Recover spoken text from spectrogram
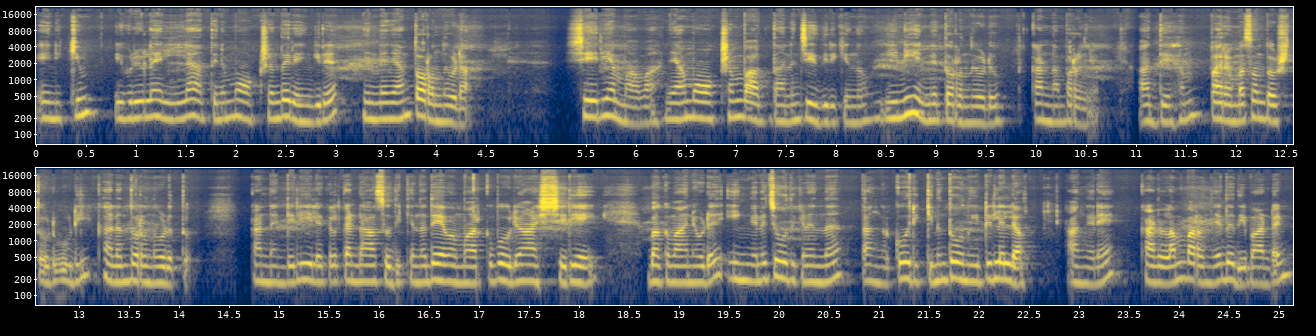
എനിക്കും ഇവിടെയുള്ള എല്ലാത്തിനും മോക്ഷം തരുമെങ്കിൽ നിന്നെ ഞാൻ തുറന്നുവിടാം. ശരി അമ്മാവ ഞാൻ മോക്ഷം വാഗ്ദാനം ചെയ്തിരിക്കുന്നു. ഇനി എന്നെ തുറന്നു വിടൂ കണ്ണൻ പറഞ്ഞു. അദ്ദേഹം പരമസന്തോഷത്തോടു കൂടി കലം തുറന്നു കൊടുത്തു. കണ്ണന്റെ ലീലകൾ കണ്ട് ആസ്വദിക്കുന്ന ദേവന്മാർക്ക് പോലും ആശ്ചര്യമായി. ഭഗവാനോട് ഇങ്ങനെ ചോദിക്കണമെന്ന് തങ്ങൾക്ക് ഒരിക്കലും തോന്നിയിട്ടില്ലല്ലോ. അങ്ങനെ കള്ളം പറഞ്ഞ ദതിപാണ്ഡൻ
